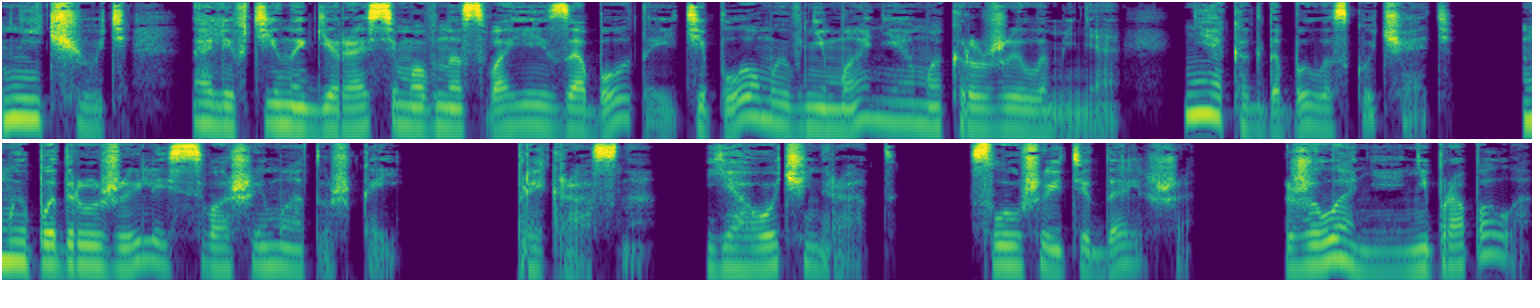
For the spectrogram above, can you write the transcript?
Ничуть. Алевтина Герасимовна своей заботой, теплом и вниманием окружила меня. Некогда было скучать. Мы подружились с вашей матушкой. Прекрасно. Я очень рад. Слушайте дальше. Желание не пропало?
